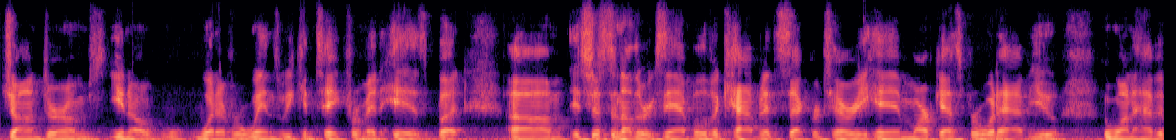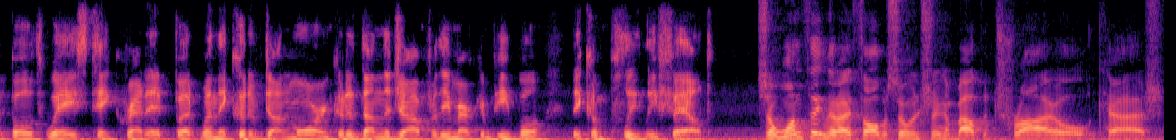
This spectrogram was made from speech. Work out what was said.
John Durham's, you know, whatever wins we can take from it his. But um, it's just another example of a cabinet secretary, him, Mark Esper, what have you, who want to have it both ways, take credit. But when they could have done more and could have done the job for the American people, they completely failed. So, one thing that I thought was so interesting about the trial, Kash,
